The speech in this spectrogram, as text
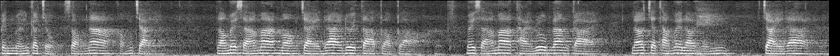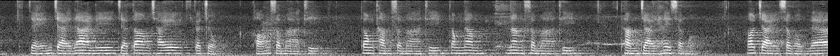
เป็นเหมือนกระจกสองหน้าของใจ เราไม่สามารถมองใจได้ด้วยตาเปล่าๆ ไม่สามารถถ่ายรูปร่างกาย แล้วจะทำให้เราเห็นใจได้ จะเห็นใจได้นี้จะต้องใช้กระจกของสมาธิ ต้องทำสมาธิต้องนั่งนั่งสมาธิทำใจให้สงบ เพราะใจสงบแล้ว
